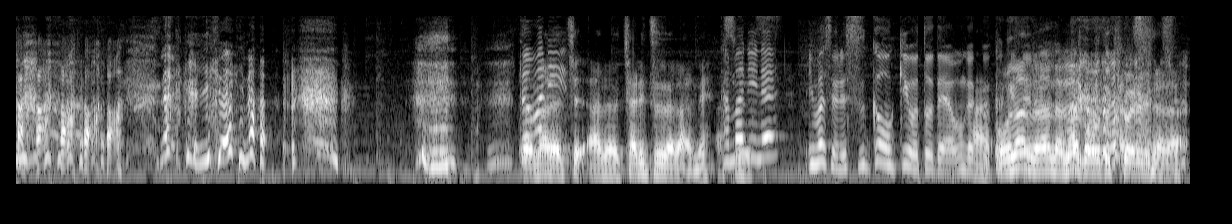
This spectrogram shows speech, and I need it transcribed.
なんか意外な。たまにチあのチャリ通だからね。たまにねいますよね。すっごい大きい音で音楽はいかけてる、おなんだなんだなんか音聞こえるみたいな。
